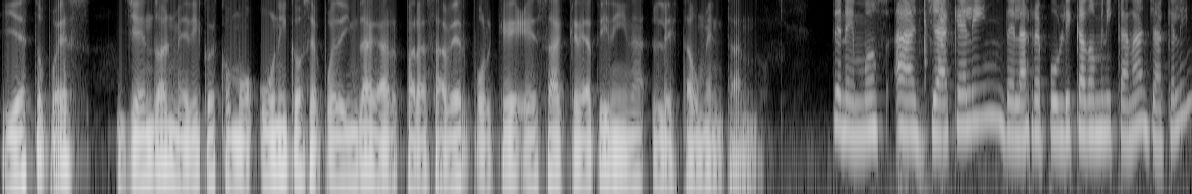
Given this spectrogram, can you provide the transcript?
Y esto pues yendo al médico es como único se puede indagar para saber por qué esa creatinina le está aumentando. Tenemos a Jacqueline de la República Dominicana. Jacqueline.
